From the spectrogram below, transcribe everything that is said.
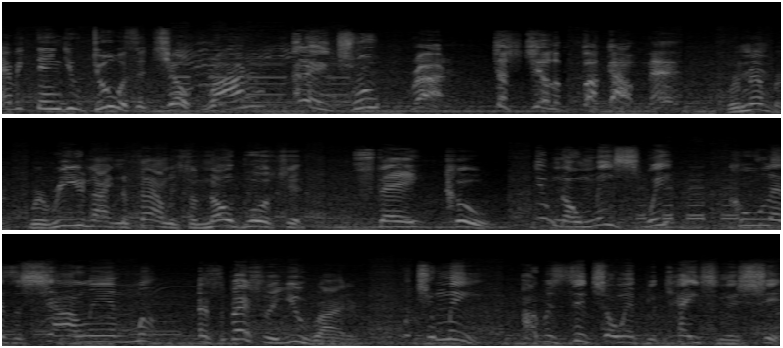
Everything you do is a joke, Ryder. That ain't true. Ryder, just chill the fuck out, man. Remember, we're reuniting the family, so no bullshit. Stay cool. You know me, sweet. Cool as a Shaolin monk. Especially you, Ryder. What you mean? I resent your implication and shit.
